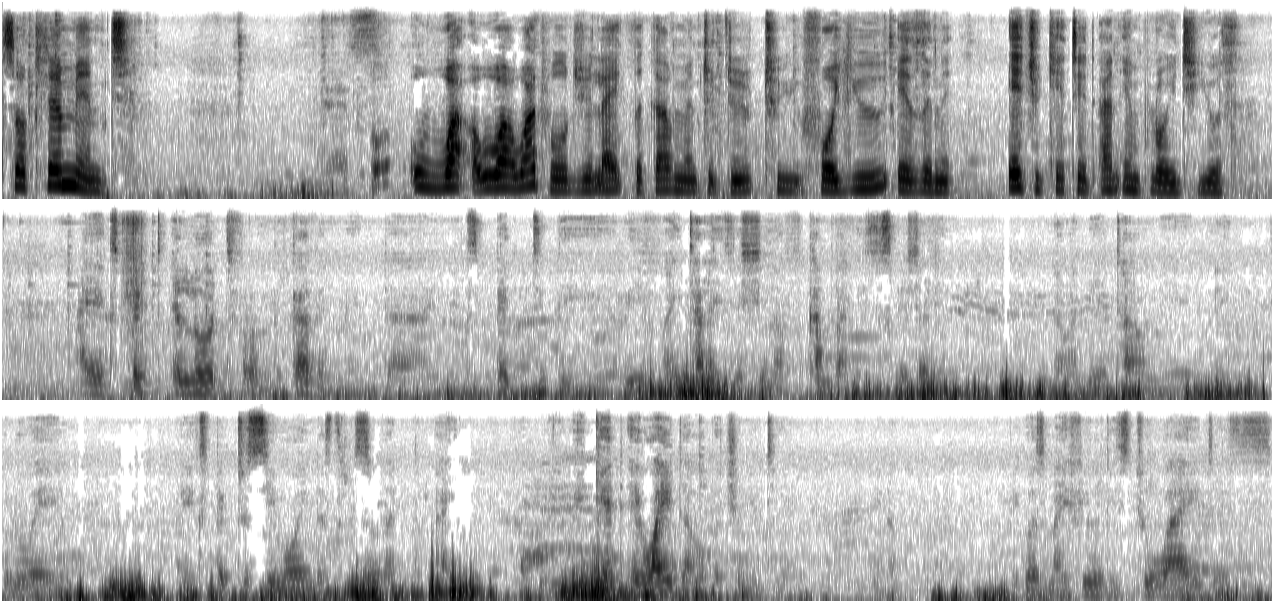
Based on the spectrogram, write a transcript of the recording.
So Clement, Yes. what, what would you like the government to do to for you as an educated unemployed youth? I expect a lot from the government. I expect the revitalization of companies, especially in our near town in, in. I expect to see more industry so that I we get a wider opportunity. You know, because my field is too wide as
